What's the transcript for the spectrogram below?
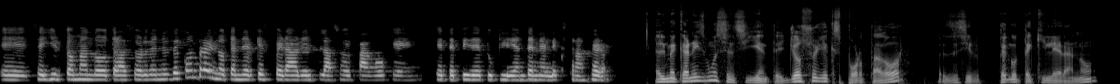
eh, seguir tomando otras órdenes de compra y no tener que esperar el plazo de pago que, te pide tu cliente en el extranjero. El mecanismo es el siguiente. Yo soy exportador, es decir, tengo tequilera, ¿no?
